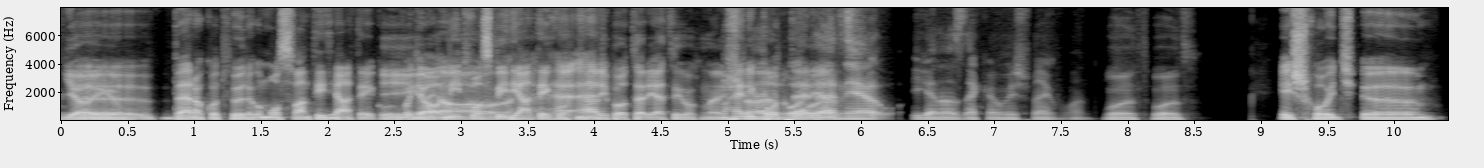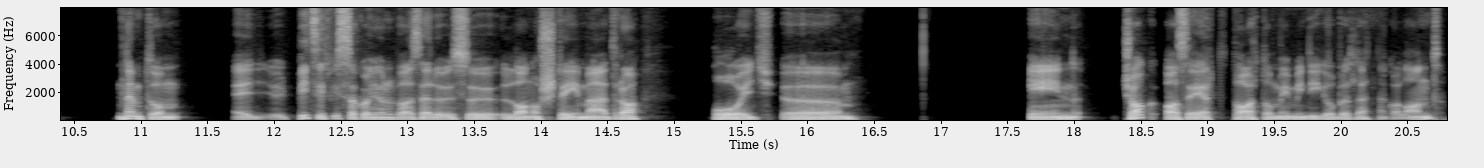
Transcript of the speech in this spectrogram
ja, ö, berakott főleg a Most Wanted játékok, igen, vagy a, a Need for Speed játékoknál. Harry Potter játékoknál is. A Harry Potternél, igen, az nekem is megvan. Volt, volt. És hogy ö, nem tudom, egy picit visszakanyarodva az előző lanos témádra, hogy ö, én csak azért tartom még mindig jobb ötletnek a lant,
